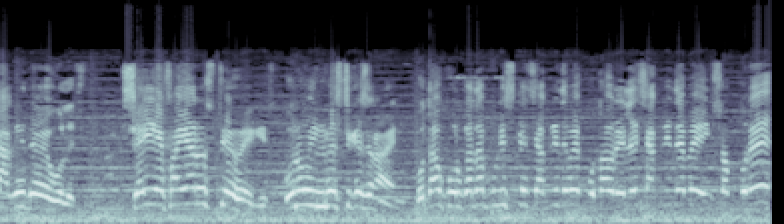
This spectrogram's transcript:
চাকরি দেবে বলেছে সেই এফআইআর স্টে হয়ে গেছে কোনো ইনভেস্টিগেশন হয়নি। কোথাও কলকাতা পুলিশকে চাকরি দেবে, কোথাও রেলে চাকরি দেবে, এইসব করে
